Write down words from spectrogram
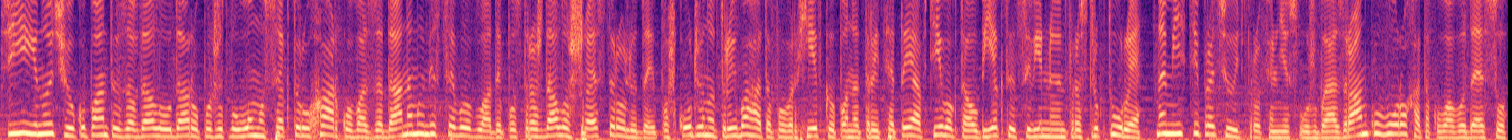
Цієї ночі окупанти завдали удару по житловому сектору Харкова. За даними місцевої влади, постраждало шестеро людей. Пошкоджено три багатоповерхівки, понад 30 автівок та об'єкти цивільної інфраструктури. На місці працюють профільні служби. А зранку ворог атакував Одесу.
